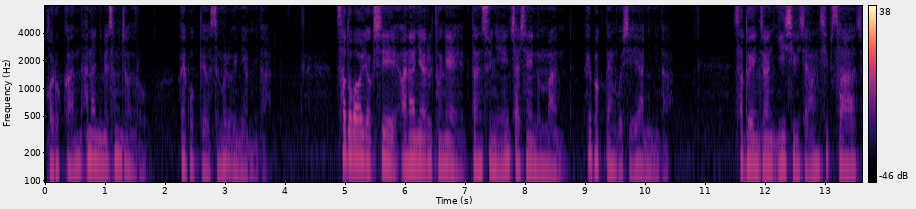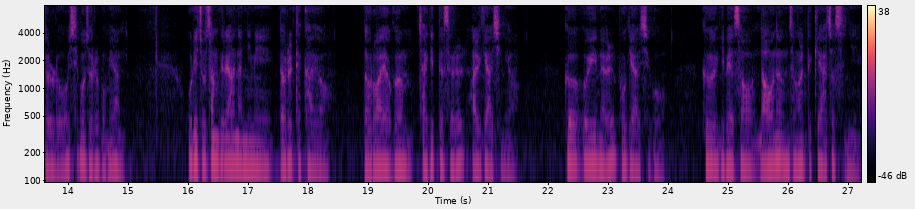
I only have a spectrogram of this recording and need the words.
거룩한 하나님의 성전으로 회복되었음을 의미합니다. 사도 바울 역시 아나니아를 통해 단순히 자신의 눈만 회복된 것이 아닙니다. 사도행전 22장 14절로 15절을 보면 우리 조상들의 하나님이 너를 택하여 너로 하여금 자기 뜻을 알게 하시며 그 의인을 보게 하시고 그 입에서 나오는 음성을 듣게 하셨으니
